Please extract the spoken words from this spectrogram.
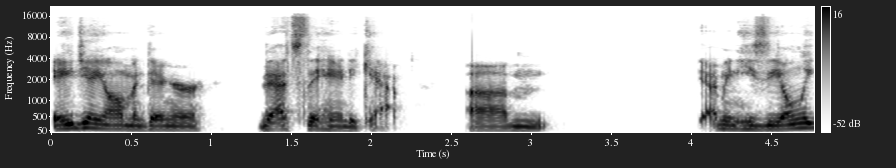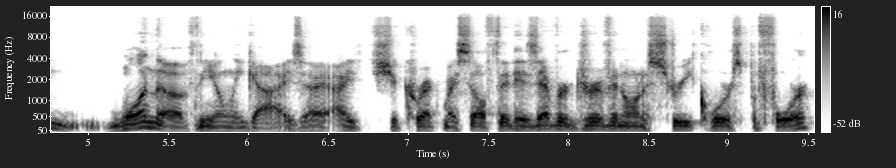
AJ Allmendinger. That's the handicap. Um, I mean, he's the only one of the only guys, I, I, should correct myself, that has ever driven on a street course before.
